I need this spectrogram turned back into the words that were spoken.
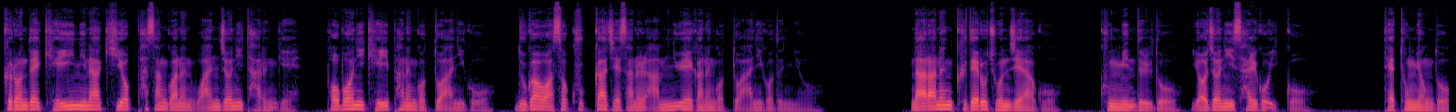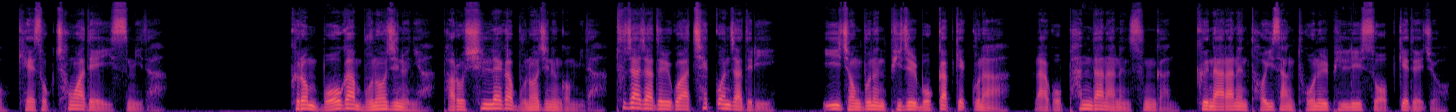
그런데 개인이나 기업 파산과는 완전히 다른 게 법원이 개입하는 것도 아니고 누가 와서 국가 재산을 압류해 가는 것도 아니거든요. 나라는 그대로 존재하고 국민들도 여전히 살고 있고 대통령도 계속 청와대에 있습니다. 그럼 뭐가 무너지느냐? 바로 신뢰가 무너지는 겁니다. 투자자들과 채권자들이 이 정부는 빚을 못 갚겠구나 라고 판단하는 순간 그 나라는 더 이상 돈을 빌릴 수 없게 되죠.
